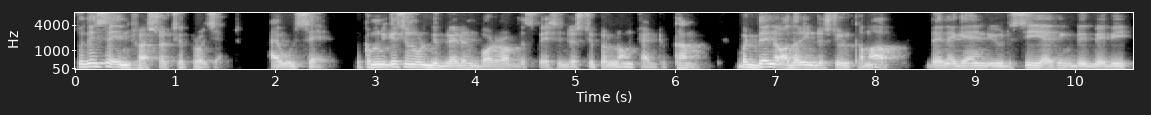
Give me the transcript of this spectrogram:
So this is an infrastructure project i would say the communication will be bread and butter of the space industry for a long time to come. But then other industry will come up. Then again, you'd see, I think maybe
